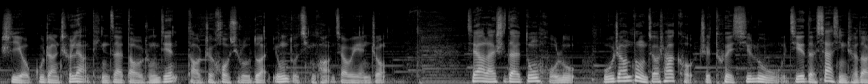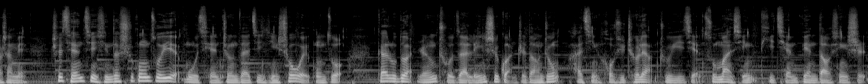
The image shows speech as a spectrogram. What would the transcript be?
是有故障车辆停在道路中间，导致后续路段拥堵情况较为严重。接下来是在东湖路吴张洞交叉口至退西路五街的下行车道上面，之前进行的施工作业目前正在进行收尾工作，该路段仍处在临时管制当中，还请后续车辆注意减速慢行，提前变道行驶。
